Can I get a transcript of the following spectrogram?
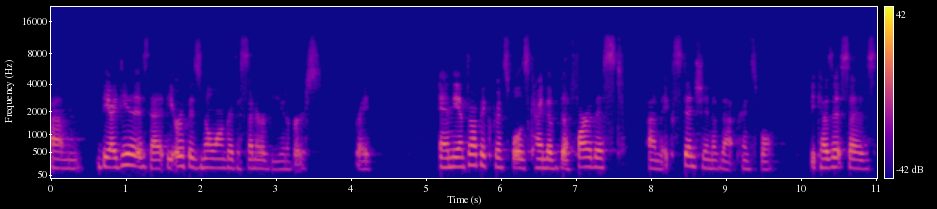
um, the idea is that the earth is no longer the center of the universe, right? And the anthropic principle is kind of the farthest um, extension of that principle because it says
